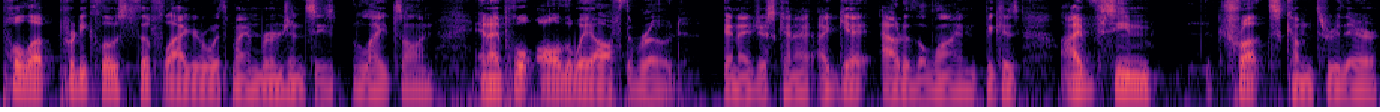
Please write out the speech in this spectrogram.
pull up pretty close to the flagger with my emergency lights on, and I pull all the way off the road, and I just kind of I get out of the line because I've seen trucks come through there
